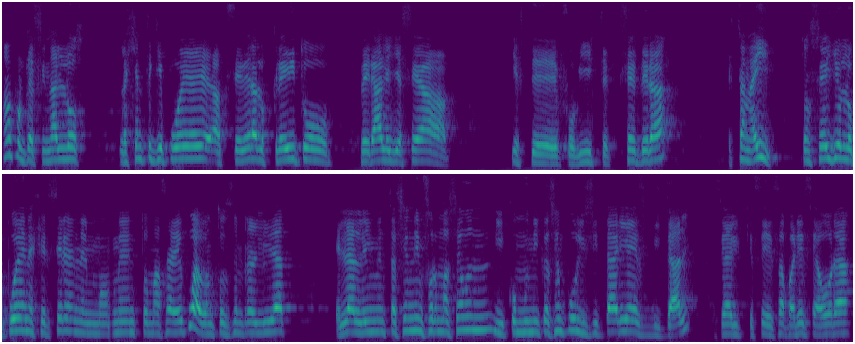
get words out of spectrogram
¿no? Porque al final los, la gente que puede acceder a los créditos federales, ya sea este, Fobiste, etcétera, están ahí. Entonces ellos lo pueden ejercer en el momento más adecuado. Entonces en realidad la alimentación de información y comunicación publicitaria es vital. O sea, el que se desaparece ahora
